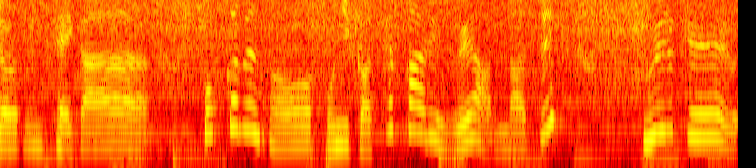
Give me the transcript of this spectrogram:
여러분 제가 볶으면서 보니까 색깔이 왜 안 나지? 왜 이렇게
